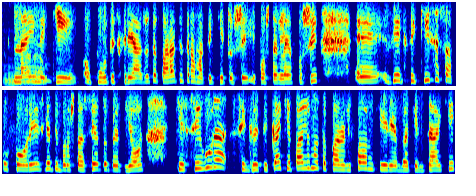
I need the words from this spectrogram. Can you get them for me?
να είναι εκεί όπου τις χρειάζονται παρά τη δραματική τους υποστελέχωση, ε, διεκδικήσεις από φορείς για την προστασία των παιδιών και σίγουρα συγκριτικά και πάλι με το παρελθόν κύριε Μπακεντζάκη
